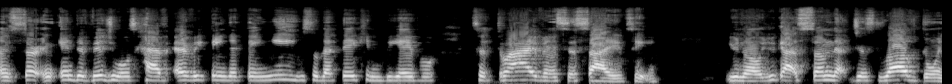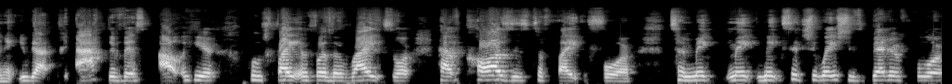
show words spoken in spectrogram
and certain individuals have everything that they need so that they can be able to thrive in society. You know, you got some that just love doing it. You got activists out here who's fighting for the rights or have causes to fight for to make make make situations better for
